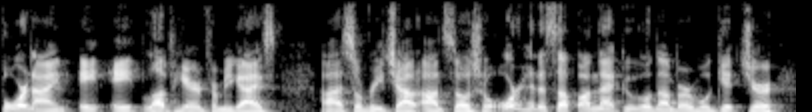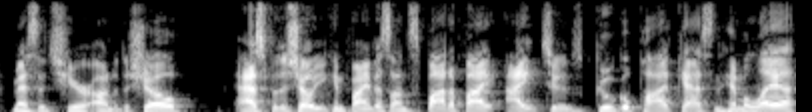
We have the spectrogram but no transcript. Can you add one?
4988. Love hearing from you guys. Uh, so reach out on social or hit us up on that Google number and we'll get your message here onto the show. As for the show, you can find us on Spotify, iTunes, Google Podcasts, and Himalaya.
